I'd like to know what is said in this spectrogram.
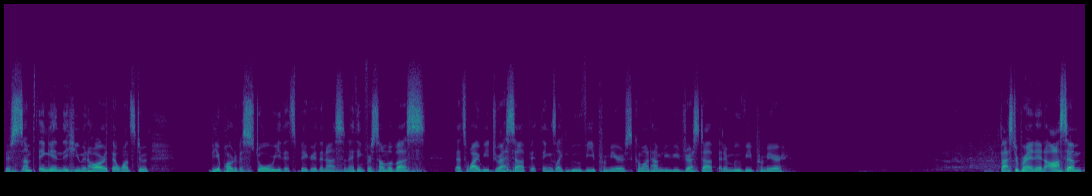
There's something in the human heart that wants to be a part of a story that's bigger than us. And I think for some of us, that's why we dress up at things like movie premieres. Come on, how many of you dressed up at a movie premiere? Pastor Brandon, awesome.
